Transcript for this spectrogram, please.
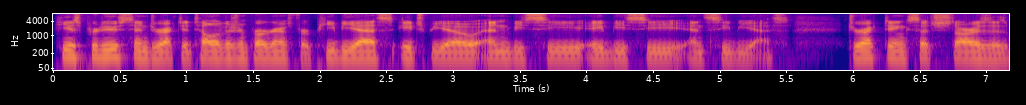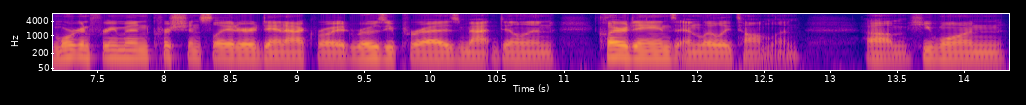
He has produced and directed television programs for PBS, HBO, NBC, ABC, and CBS, directing such stars as Morgan Freeman, Christian Slater, Dan Aykroyd, Rosie Perez, Matt Dillon, Claire Danes, and Lily Tomlin. Um, he won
